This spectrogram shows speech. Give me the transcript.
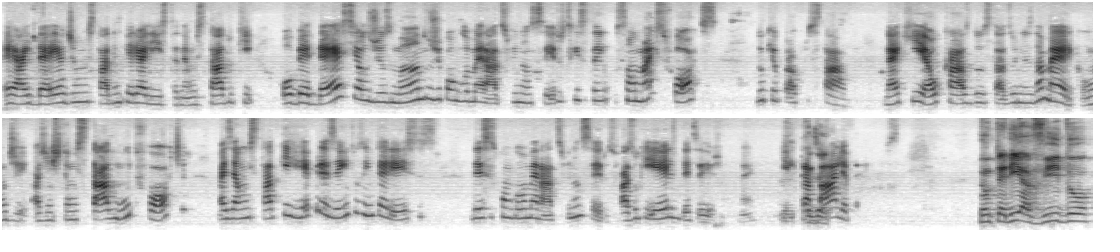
é, a ideia de um Estado imperialista, né, um Estado que obedece aos desmandos de conglomerados financeiros que são mais fortes do que o próprio Estado né, que é o caso dos Estados Unidos da América, onde a gente tem um Estado muito forte, mas é um Estado que representa os interesses desses conglomerados financeiros, faz o que eles desejam, né? E ele trabalha para Não teria havido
